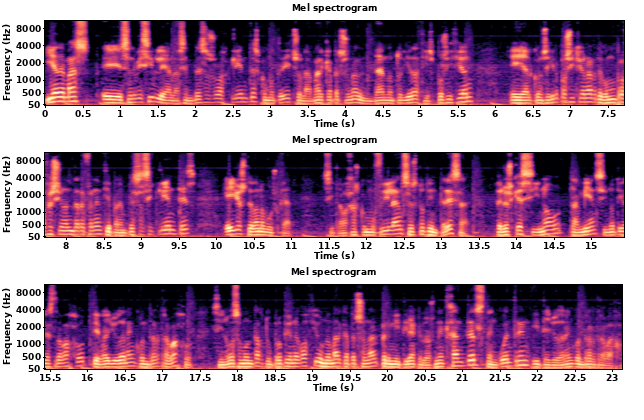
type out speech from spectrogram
y además, eh, ser visible a las empresas o a los clientes, como te he dicho, la marca personal da notoriedad y exposición. Eh, al conseguir posicionarte como un profesional de referencia para empresas y clientes, ellos te van a buscar. Si trabajas como freelance, esto te interesa. Pero es que si no, también si no tienes trabajo, te va a ayudar a encontrar trabajo. Si no vas a montar tu propio negocio, una marca personal permitirá que los net hunters te encuentren y te ayudará a encontrar trabajo.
